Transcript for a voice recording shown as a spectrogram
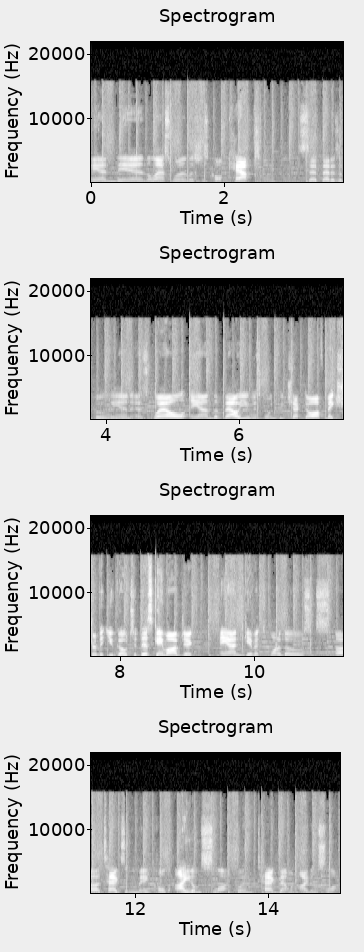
And then the last one, let's just call capped. Set that as a Boolean as well. And the value is going to be checked off. Make sure that you go to this game object and give it one of those uh, tags that we made called item slot. Go ahead and tag that one item slot.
